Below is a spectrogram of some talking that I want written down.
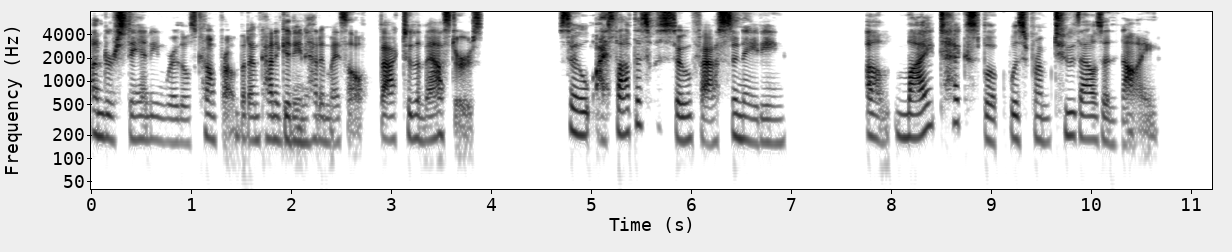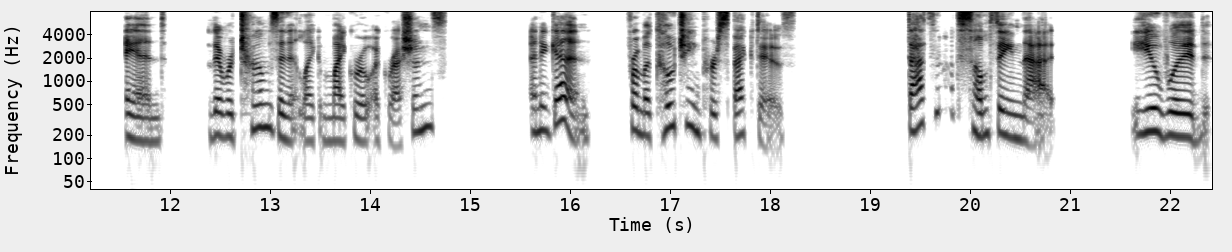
understanding where those come from, but I'm kind of getting ahead of myself. Back to the masters. So I thought this was so fascinating. Um, my textbook was from 2009. And there were terms in it like microaggressions. And again, from a coaching perspective, that's not something that you would.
